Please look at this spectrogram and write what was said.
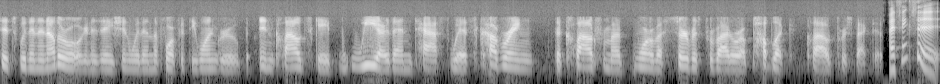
sits within another organization within the 451 group. In Cloudscape, we are then tasked with covering the cloud from a more of a service provider or a public cloud perspective. I think that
